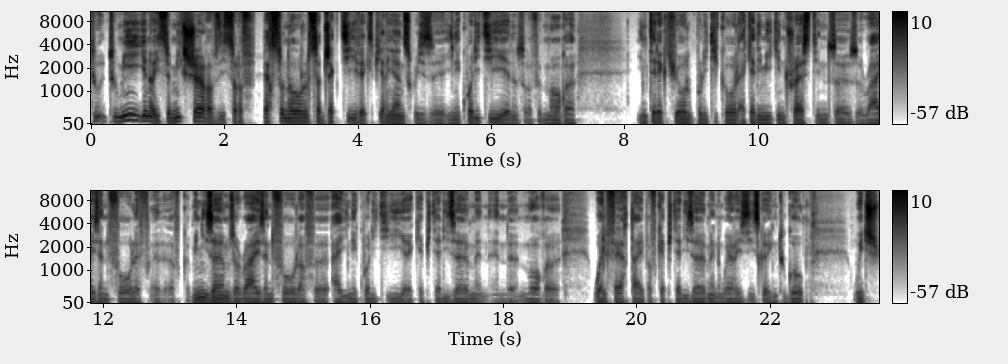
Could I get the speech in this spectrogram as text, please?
To, to me, you know, it's a mixture of this sort of personal, subjective experience with uh, inequality and sort of a more uh, intellectual, political, academic interest in the, the rise and fall of, of, communism, the rise and fall of uh, high inequality uh, capitalism, and, and uh, more uh, welfare type of capitalism, and where is this going to go, which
